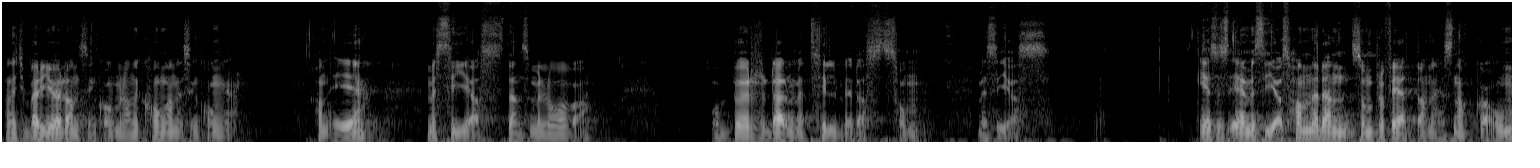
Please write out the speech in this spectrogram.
Han er ikke bare jødene sin konge, men han er kongene sin konge. Han er Messias, den som er lova, og bør dermed tilbedes som Messias. Jesus er Messias. Han er den som profetene har snakka om.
